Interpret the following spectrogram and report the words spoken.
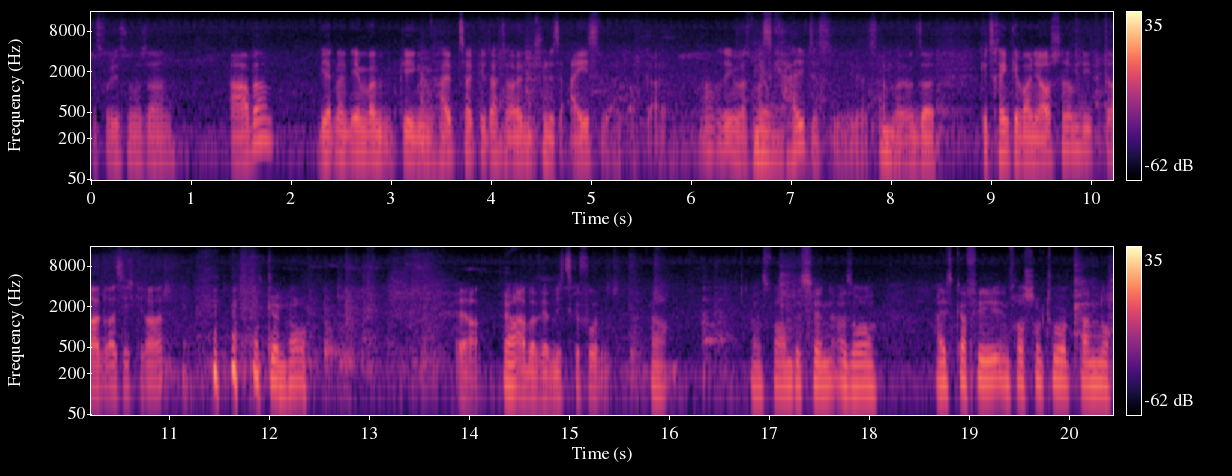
was wollte ich jetzt noch mal sagen? Aber wir hatten dann irgendwann gegen Halbzeit gedacht, ein schönes Eis wäre halt auch geil. Ne? Also irgendwas was Ja. Kaltes irgendwie was haben. Weil unsere Getränke waren ja auch schon um die 33 Grad. Genau. Ja. Ja. Aber wir haben nichts gefunden. Ja. Das war ein bisschen, also Eiskaffee-Infrastruktur kann noch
